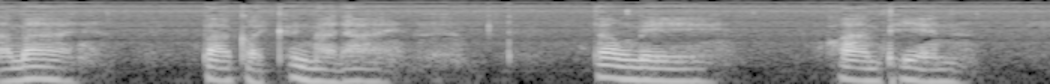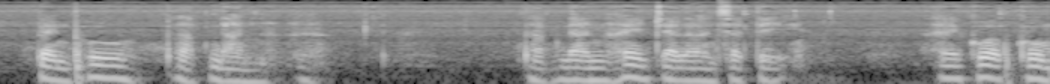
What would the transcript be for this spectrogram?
ามารถปรากฏขึ้นมาได้ ต้องมีความเพียรเป็นผู้ผลักดันผลักดันให้เจริญสติ ให้ควบคุม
